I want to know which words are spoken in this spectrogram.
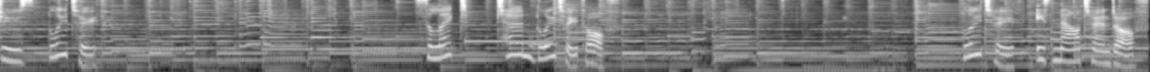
Choose Bluetooth. Select Turn Bluetooth off. Bluetooth is now turned off.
